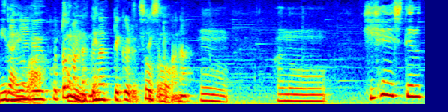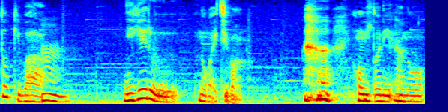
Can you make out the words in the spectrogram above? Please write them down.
未来は逃げることもなくなってくるってこそうそう。とかなうん、あの疲弊してる時はうん。逃げるのが一番。本当に。うんあの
